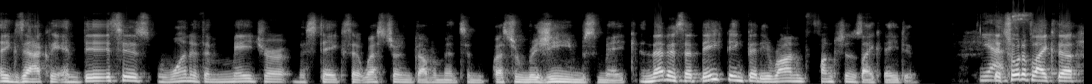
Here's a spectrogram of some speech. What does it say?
Exactly. And this is one of the major mistakes that Western governments and Western regimes make. And that is that they think that Iran functions like they do. Yes. It's sort of like the,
